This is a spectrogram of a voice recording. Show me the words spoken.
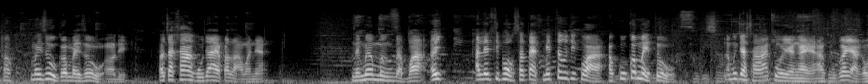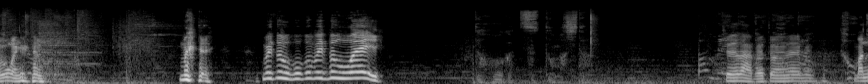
เอาไม่สู้ก็ไม่สู้เอาดิเขาจะฆ่ากูได้ปะหล่ะวันเนี้ยในเมื่อมึงแบบว่าเอ้ยอะไรสิบหกสเตตไม่สู้ดีกว่าเอากูก็ไม่สู้แล้วมึงจะชนะกูยังไงอะกูก็อยากรู้เหมือนกันไม่ไม่สู้กูก็ไม่สู้เว้ยเจอหลักไปตัวแรกมัน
